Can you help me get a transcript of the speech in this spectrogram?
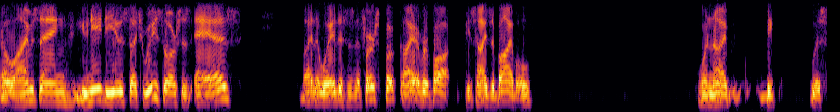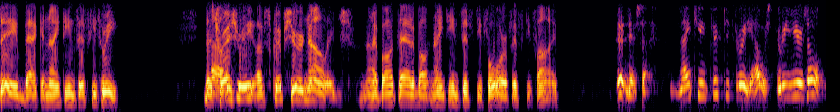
So I'm saying you need to use such resources as, by the way, this is the first book I ever bought besides the Bible when I be, was saved back in 1953. The Uh-huh. Treasury of Scripture Knowledge. And I bought that about 1954 or 55. Goodness, uh, 1953. I was three years old.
